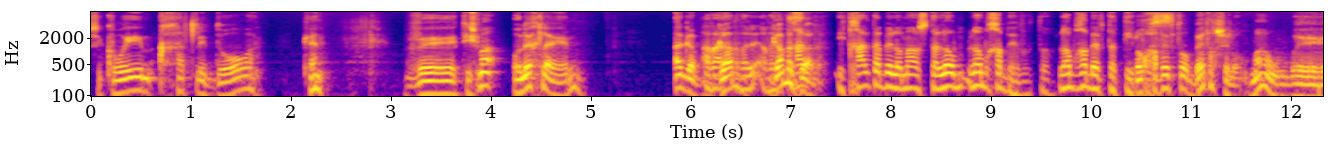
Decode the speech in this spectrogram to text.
שקוראים אחת לדור, כן? ותשמע, הולך להם, אגב, אבל, גם, אבל, אבל גם התחל, מזל. התחלת בלומר שאתה לא, לא מחבב אותו, לא מחבב את הטיפוס. לא מחבב אותו, בטח שלא. מה, הוא אה,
